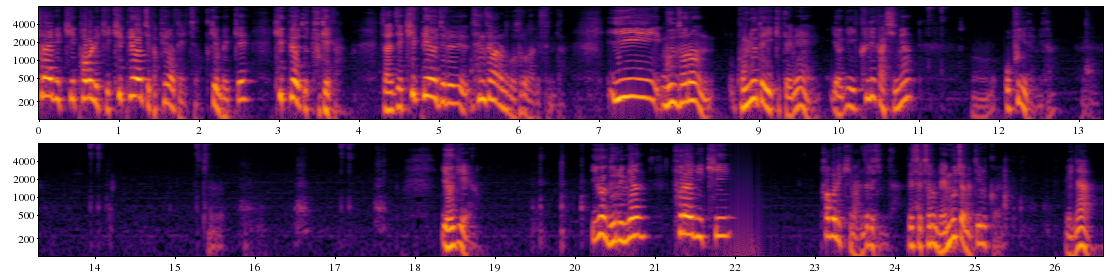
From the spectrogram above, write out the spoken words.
private key, public key, key pairs가 필요하다 했죠. 그게 몇 개? key pairs 두 개가. 자, 이제 key pairs를 생성하는 곳으로 가겠습니다. 이 문서는 공유되어 있기 때문에 여기 클릭하시면 어, 오픈이 됩니다. 여기에요. 이걸 누르면 private key, public key 만들어집니다. 그래서 저는 메모장을 띄울 거예요. 왜냐?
